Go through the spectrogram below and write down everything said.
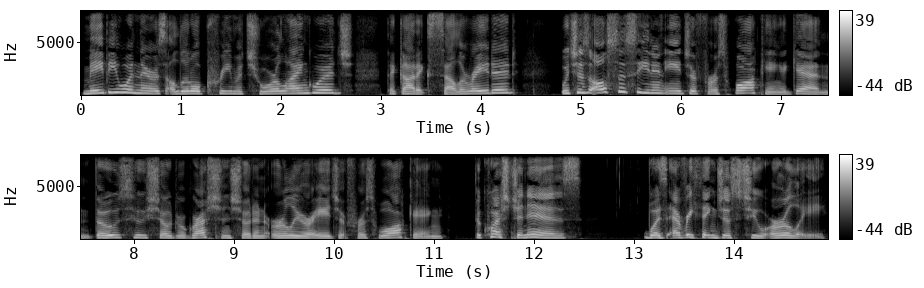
maybe when there's a little premature language that got accelerated, which is also seen in age of first walking. Again, those who showed regression showed an earlier age at first walking. The question is, was everything just too early?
